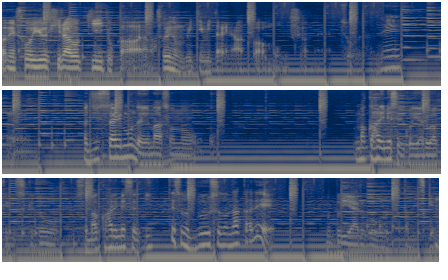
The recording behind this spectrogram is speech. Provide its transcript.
かね、そういう平置きとか、なんかそういうのも見てみたいなとは思うんですよね。そうですね。まあ実際問題で、まあその、幕張メッセでこれやるわけですけど、実際幕張メッセに行って、そのブースの中で VR ゴーグルとかもつけて、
